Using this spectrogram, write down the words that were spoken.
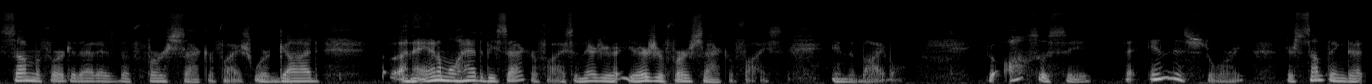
some refer to that as the first sacrifice, where God an animal had to be sacrificed, and there's your there's your first sacrifice in the Bible. You also see that in this story, there's something that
